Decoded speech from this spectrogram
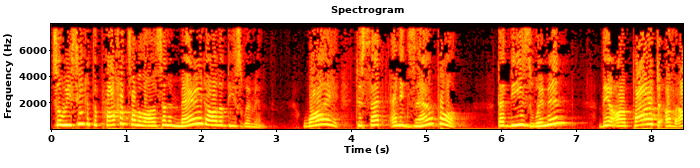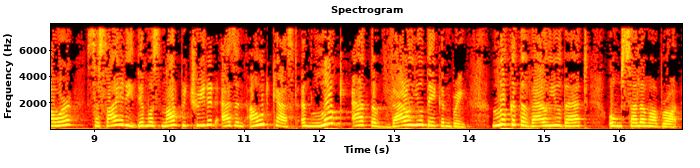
So we see that the Prophet ﷺ married all of these women. Why? To set an example. That these women, they are part of our society. They must not be treated as an outcast. And look at the value they can bring. Look at the value that Umm Salama brought,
